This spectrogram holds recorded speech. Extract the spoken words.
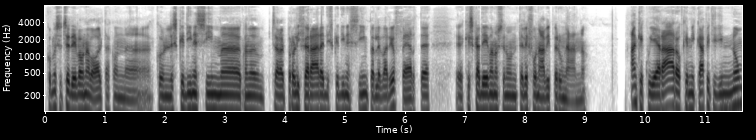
come succedeva una volta con, uh, con, le schedine SIM, quando c'era il proliferare di schedine SIM per le varie offerte eh, che scadevano se non telefonavi per un anno. Anche qui è raro che mi capiti di non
